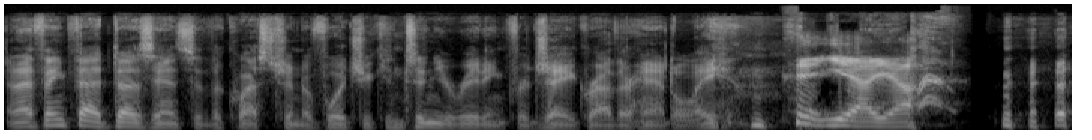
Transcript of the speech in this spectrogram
And I think that does answer the question of would you continue reading for Jake rather handily. yeah, yeah.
